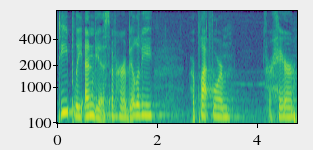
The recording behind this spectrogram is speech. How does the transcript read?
deeply envious of her ability, her platform, her hair.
